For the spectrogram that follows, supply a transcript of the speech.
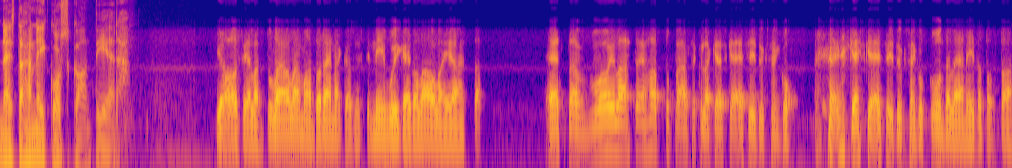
näistähän ei koskaan tiedä. Joo, siellä tulee olemaan todennäköisesti niin huikeita laulajia, että että voi lähteä hattu päässä kyllä kesken esityksen, kun, kesken esityksen, kun kuuntelee niitä tota,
